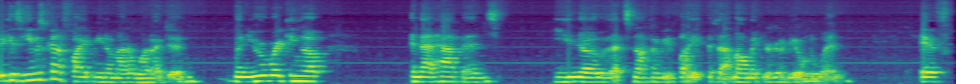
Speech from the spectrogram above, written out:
Because he was going to fight me no matter what I did. When you're waking up and that happens, you know that's not going to be a fight. At that moment, you're going to be able to win. If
